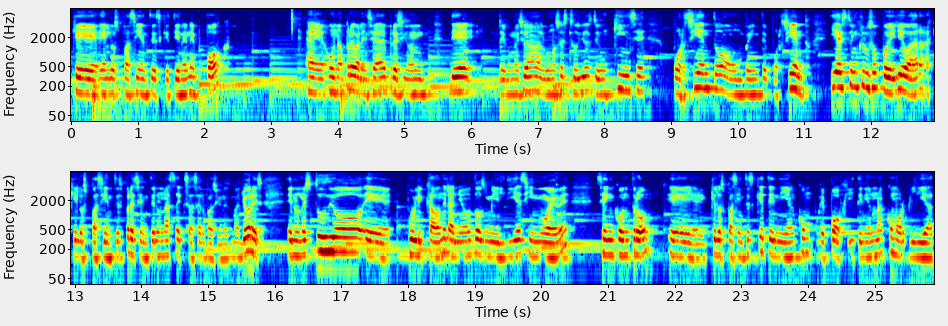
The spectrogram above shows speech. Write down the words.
que en los pacientes que tienen EPOC, eh, una prevalencia de depresión de, como mencionan algunos estudios, de un 15% a un 20%. Y esto incluso puede llevar a que los pacientes presenten unas exacerbaciones mayores. En un estudio eh, publicado en el año 2019, se encontró eh, que los pacientes que tenían EPOC y tenían una comorbilidad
